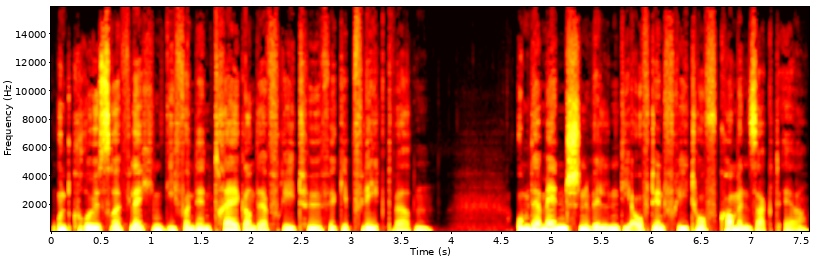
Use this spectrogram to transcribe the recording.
und größere Flächen, die von den Trägern der Friedhöfe gepflegt werden. Um der Menschen willen, die auf den Friedhof kommen, sagt er.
